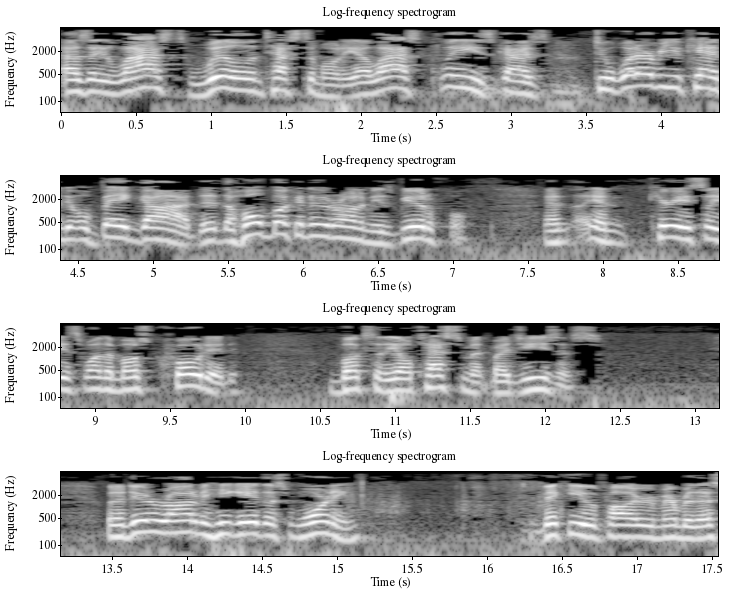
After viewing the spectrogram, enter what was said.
as a last will and testimony, a last please, guys, do whatever you can to obey God. The, the whole book of Deuteronomy is beautiful, and and curiously, it's one of the most quoted books of the Old Testament by Jesus. But in Deuteronomy, he gave this warning. Vicky would probably remember this.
